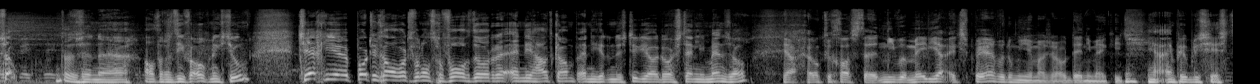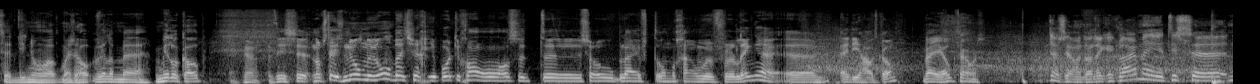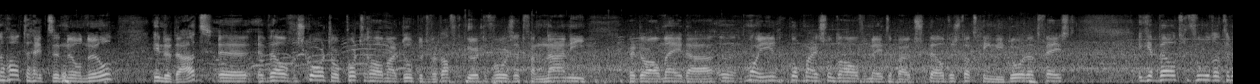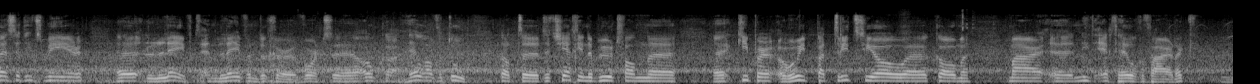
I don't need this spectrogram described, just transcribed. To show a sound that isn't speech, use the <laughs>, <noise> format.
Zo, dat is een uh, alternatieve openingstune. Tsjechië, Portugal wordt van ons gevolgd door uh, Andy Houtkamp... en hier in de studio door Stanley Menzo. Ja, ook de gast, uh, nieuwe media-expert, we noemen je maar zo, Danny Mekic. Ja, en publicist, die noemen we ook maar zo, Willem Middelkoop. Ja, het is nog steeds 0-0 bij Tsjechië-Portugal. Als het zo blijft, dan gaan we verlengen, Andy Houtkamp. Wij ook trouwens. Daar zijn we dan lekker klaar mee. Het is uh, nog altijd 0-0. Inderdaad. Uh, wel gescoord door Portugal, maar het doelpunt werd afgekeurd. De voorzet van Nani werd door Almeida mooi ingekopt. Maar hij stond een halve meter buiten spel. Dus dat ging niet door, dat feest. Ik heb wel het gevoel dat de wedstrijd iets meer leeft en levendiger wordt. ook heel af en toe dat de Tsjech in de buurt van keeper Rui Patricio komen. Maar niet echt heel gevaarlijk.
